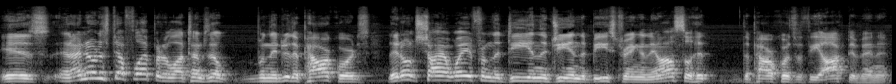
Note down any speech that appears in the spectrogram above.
is, and I notice Def Leppard a lot of times, they'll when they do their power chords, they don't shy away from the D and the G and the B string, and they also hit the power chords with the octave in it.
